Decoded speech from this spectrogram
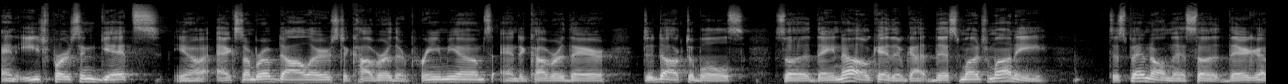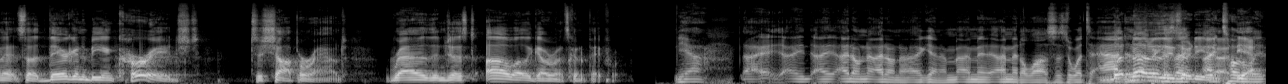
and each person gets you know x number of dollars to cover their premiums and to cover their deductibles so that they know okay they've got this much money to spend on this. So they're gonna so they're gonna be encouraged to shop around rather than just oh well the government's gonna pay for it yeah I, I, I don't know. I don't know. Again, I'm I'm at, I'm at a loss as to what to add. But to none of these I, are I totally yeah.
